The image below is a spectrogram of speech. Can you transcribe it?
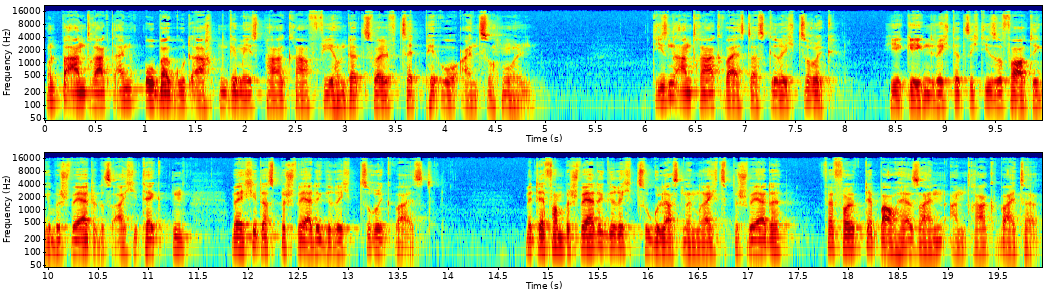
und beantragt ein Obergutachten gemäß § 412 ZPO einzuholen. Diesen Antrag weist das Gericht zurück Hiergegen richtet sich die sofortige Beschwerde des Architekten, welche das Beschwerdegericht zurückweist. Mit der vom Beschwerdegericht zugelassenen Rechtsbeschwerde verfolgt der Bauherr seinen Antrag weiter.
